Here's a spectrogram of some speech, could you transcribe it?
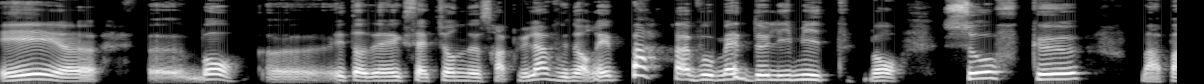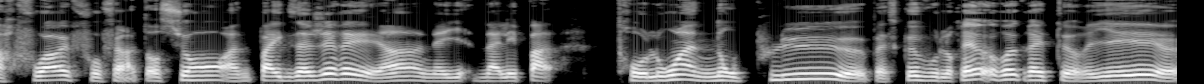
et euh, bon, euh, étant donné que Saturne ne sera plus là, vous n'aurez pas à vous mettre de limites. Bon, sauf que bah, parfois il faut faire attention à ne pas exagérer, hein, n'allez pas trop loin non plus euh, parce que vous le regretteriez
